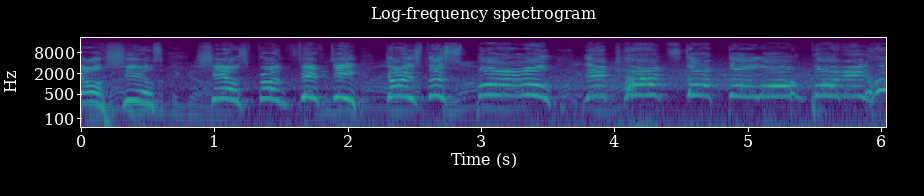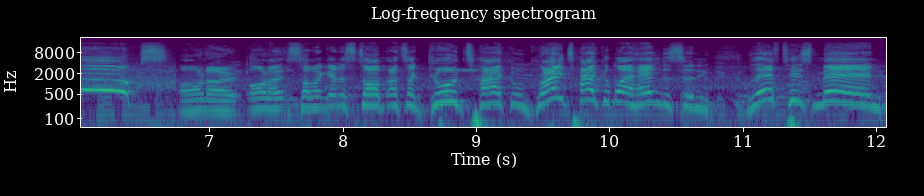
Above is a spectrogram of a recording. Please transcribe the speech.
Oh, Shields. Shields from 50 goes the spiral. You can't stop the long bombing Hawks. Oh, no. Oh, no. Someone get a stop. That's a good tackle. Great tackle by Henderson. Left his man,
